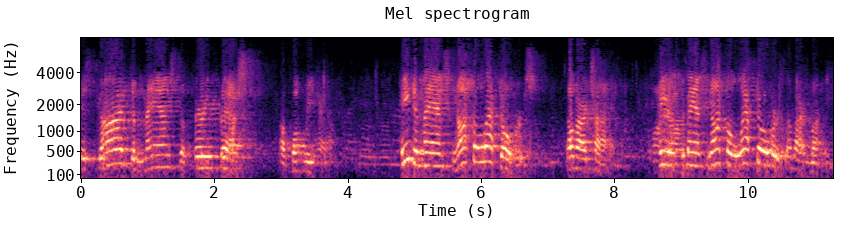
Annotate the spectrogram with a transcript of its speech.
is God demands the very best of what we have. He demands not the leftovers of our time. He demands not the leftovers of our money.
